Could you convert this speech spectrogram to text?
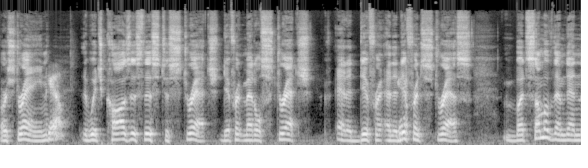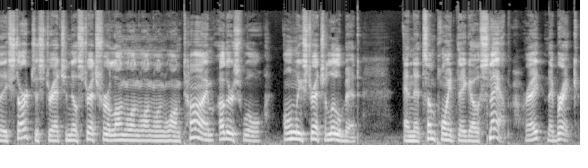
or strain, Yeah. which causes this to stretch. Different metals stretch at a different at a different stress. But some of them then they start to stretch and they'll stretch for a long, long, long, long, long time. Others will only stretch a little bit, and at some point they go snap. Right? They break.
